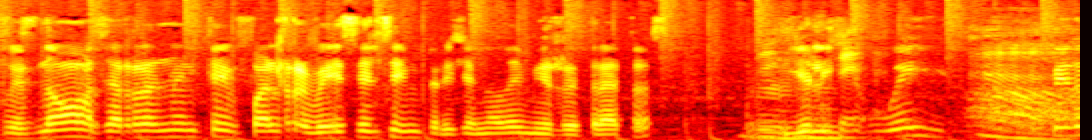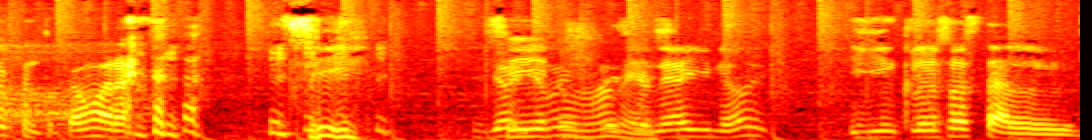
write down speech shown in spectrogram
pues no, o sea, realmente fue al revés, él se impresionó de mis retratos. Y yo le dije, güey, ¿qué pedo con tu cámara? Sí. yo, Sí, yo me impresioné ahí, ¿no? Y incluso hasta el-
